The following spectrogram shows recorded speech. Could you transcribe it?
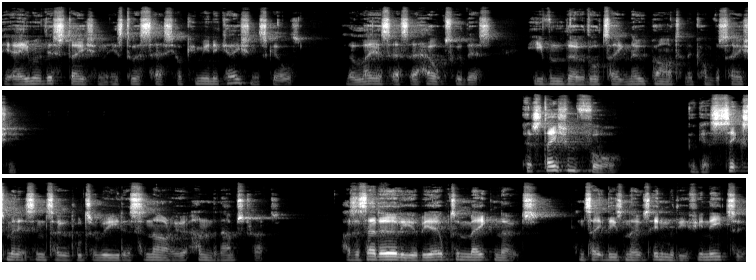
The aim of this station is to assess your communication skills, and the lay assessor helps with this even though they'll take no part in the conversation. At station 4, you'll get 6 minutes in total to read a scenario and an abstract. As I said earlier, you'll be able to make notes and take these notes in with you if you need to.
